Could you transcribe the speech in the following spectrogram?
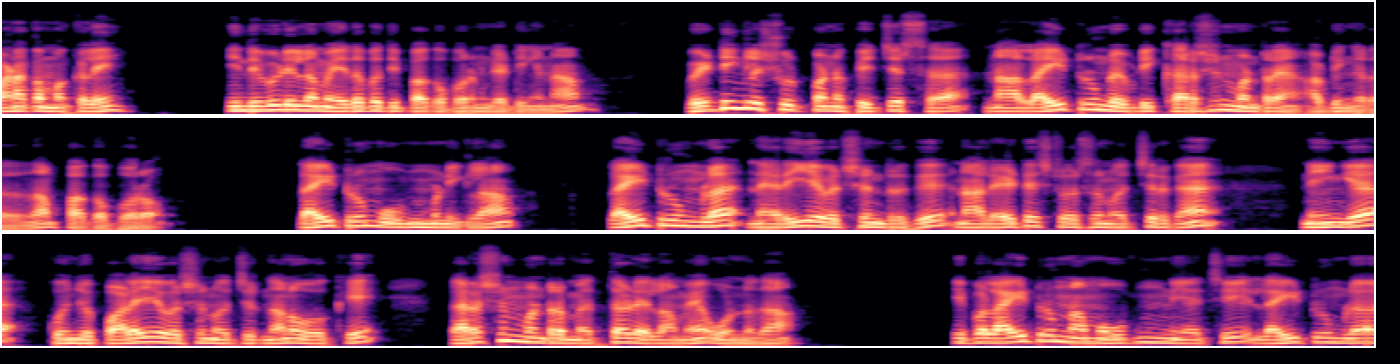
வணக்கம் மக்களே. இந்த வீடியோவில் நம்ம எதை பற்றி பார்க்க போகிறோம்னு கேட்டிங்கன்னா வெட்டிங்கில் ஷூட் பண்ண பிக்சர்ஸை நான் லைட் ரூமில் எப்படி கரெக்ஷன் பண்ணுறேன் அப்படிங்கிறத தான் பார்க்க போகிறோம் லைட் ரூம் ஓப்பன் பண்ணிக்கலாம். லைட் ரூமில் நிறைய வெர்ஷன் இருக்குது நான் லேட்டஸ்ட் வெர்ஷன் வச்சுருக்கேன். நீங்கள் கொஞ்சம் பழைய வெர்ஷன் வச்சுருந்தாலும் ஓகே கரெக்ஷன் பண்ணுற மெத்தட் எல்லாமே ஒன்று தான் இப்போ லைட் ரூம் நம்ம ஓப்பன் பண்ணியாச்சு. லைட் ரூமில்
